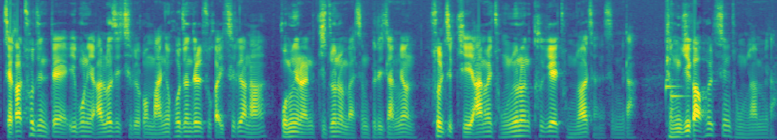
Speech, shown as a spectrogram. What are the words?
제가 초진 때 이분이 알러지 치료로 많이 호전될 수가 있으려나 고민한 기준을 말씀드리자면 솔직히 암의 종류는 크게 종류하지 않습니다. 병기가 훨씬 종류합니다.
